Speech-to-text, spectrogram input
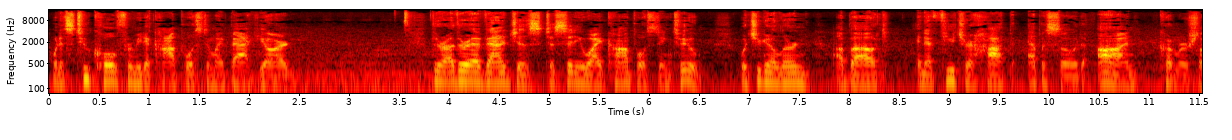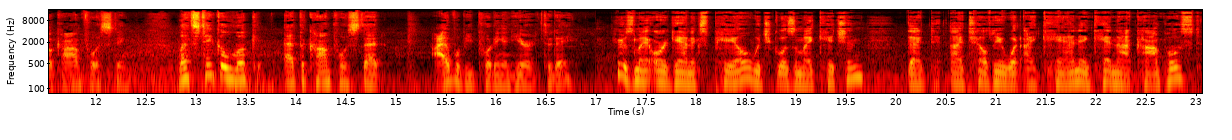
when it's too cold for me to compost in my backyard. There are other advantages to citywide composting too, which you're going to learn about in a future HOP episode on commercial composting. Let's take a look at the compost that I will be putting in here today. Here's my organics pail, which goes in my kitchen that uh, tells me what I can and cannot compost.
